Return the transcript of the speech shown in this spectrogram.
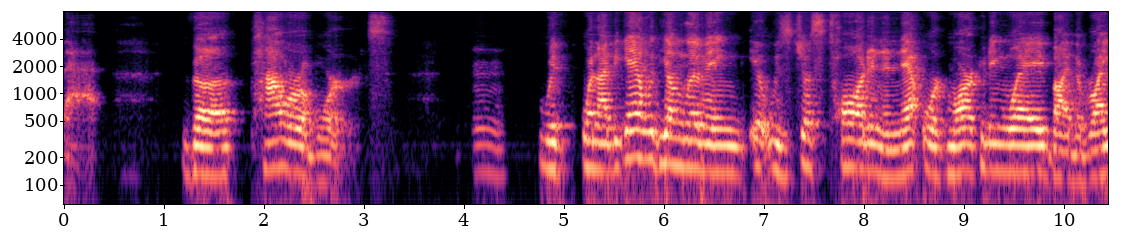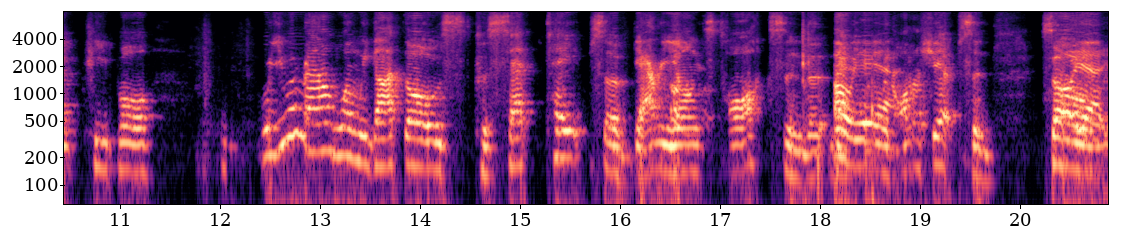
that, the power of words. Mm. With when I began with Young Living, it was just taught in a network marketing way by the right people. Were you around when we got those cassette tapes of Gary oh. Young's talks and the, the Oh, yeah. autoships and so Oh yeah,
